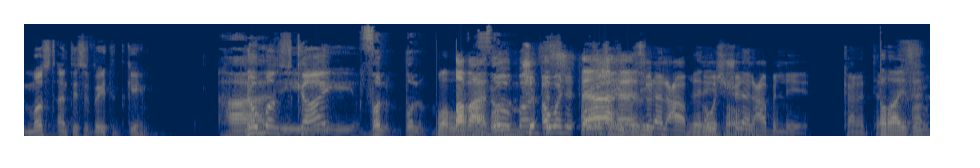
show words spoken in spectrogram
most anticipated game هذه Man's Sky؟ ظلم ظلم. والله طبعاً. هذا- ظلم. شو- أول شيء شو الألعاب؟ أول شيء شو. الألعاب اللي كانت هورايزن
